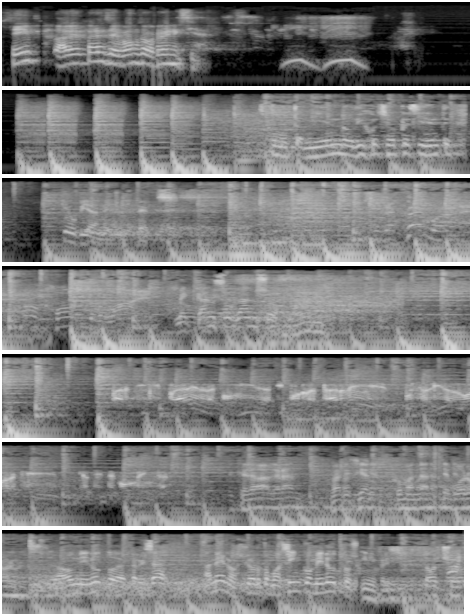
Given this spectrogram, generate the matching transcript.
Sí, a ver, espérense, vamos a volver a iniciar. Como también lo dijo el señor presidente. ¿Qué hubieran hecho ustedes? Me canso ganso. Participar en la comida y por la tarde pues salir a la hora que, quedaba grande, parecía el comandante Borol. A un minuto de aterrizar. A menos, short como a cinco minutos. Tocho.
